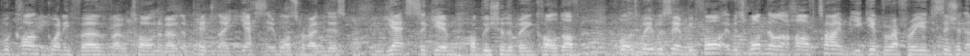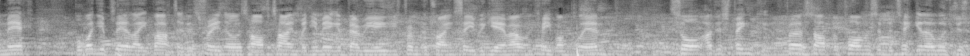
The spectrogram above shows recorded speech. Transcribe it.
we can't go any further without talking about the pitch. Like, yes, it was horrendous. Yes, the game probably should have been called off. But as we were saying before, if it's 1 0 at half time, you give the referee a decision to make. But when you play like that and it's 3 0 at half time, then you make it very easy for him to try and save the game out and keep on playing. So I just think first half performance in particular was just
